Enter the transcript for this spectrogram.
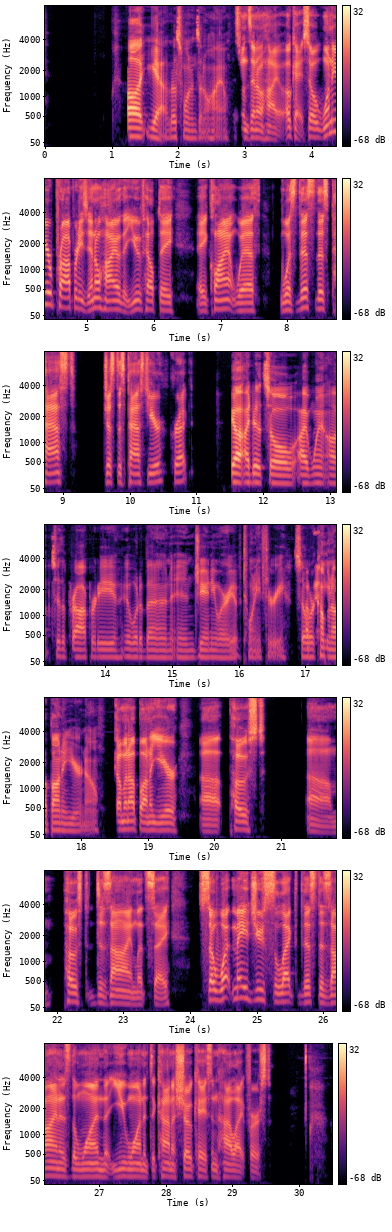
Uh, yeah, this one's in Ohio. This one's in Ohio. Okay, so one of your properties in Ohio that you've helped a a client with was this this past just this past year, correct? Yeah, I did. So I went up to the property. It would have been in January of 23. So okay. we're coming up on a year now. Coming up on a year uh, post um, post design, let's say. So, what made you select this design as the one that you wanted to kind of showcase and highlight first?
